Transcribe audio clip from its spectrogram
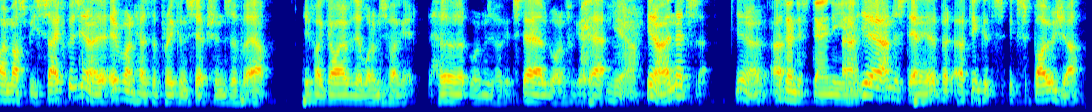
I must be safe because you know everyone has the preconceptions about if I go over there, what happens if I get hurt? What happens if I get stabbed? What if I get that? Yeah. you know, and that's you know, It's uh, understanding. uh, Yeah. understanding it, but I think it's exposure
